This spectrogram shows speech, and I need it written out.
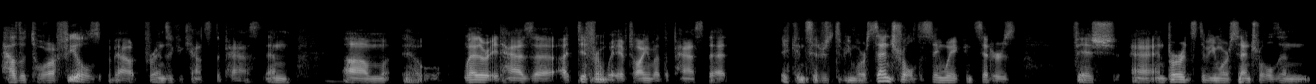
how the Torah feels about forensic accounts of the past and um, you know, whether it has a, a, different way of talking about the past that it considers to be more central, the same way it considers fish and birds to be more central than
